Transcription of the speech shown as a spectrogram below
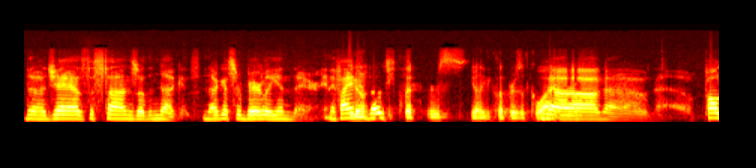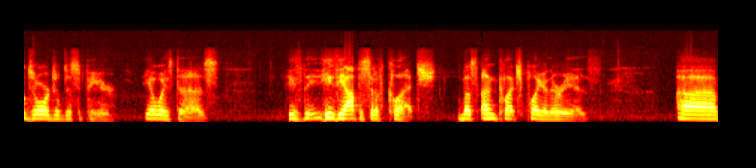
the Jazz, the Suns, or the Nuggets. Nuggets are barely in there. And if I You had those, Clippers? You don't think the Clippers with Kawhi? no, no, no. Paul George will disappear. He always does. He's the he's the opposite of clutch, the most unclutch player there is. Uh,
